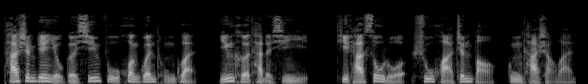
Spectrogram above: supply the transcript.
他身边有个心腹宦官童贯，迎合他的心意，替他搜罗书画珍宝，供他赏玩。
